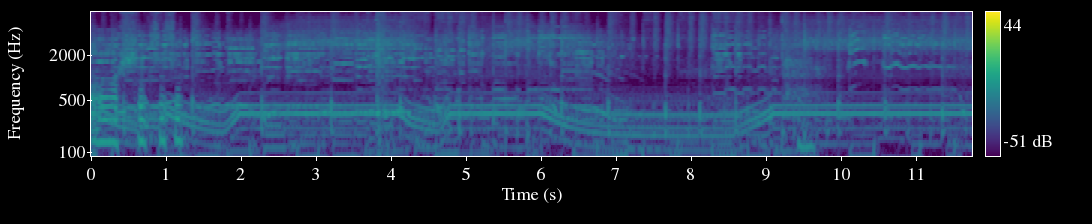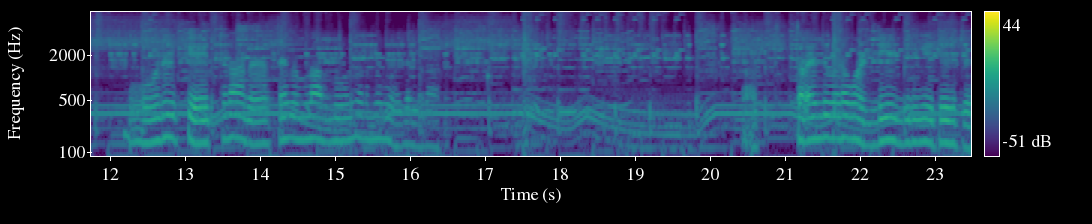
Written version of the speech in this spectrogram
ഓ മോനെ കേറ്റടാ. നേരത്തെ നമ്മൾ അറുന്നൂറ് കടന്നു പോയതല്ലടാ. അത്രയും രൂപയുടെ വണ്ടി എഞ്ചിന് കയറ്റി വെച്ചിട്ട്.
